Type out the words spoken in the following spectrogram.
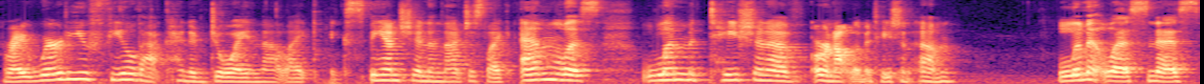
right where do you feel that kind of joy and that like expansion and that just like endless limitation of or not limitation um limitlessness.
